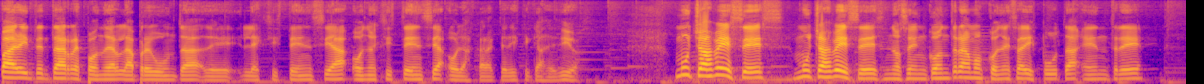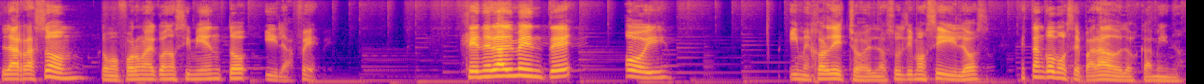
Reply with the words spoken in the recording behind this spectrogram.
para intentar responder la pregunta de la existencia o no existencia o las características de Dios. Muchas veces, muchas veces nos encontramos con esa disputa entre la razón como forma de conocimiento y la fe. Generalmente, hoy, y mejor dicho, en los últimos siglos, están como separados los caminos.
